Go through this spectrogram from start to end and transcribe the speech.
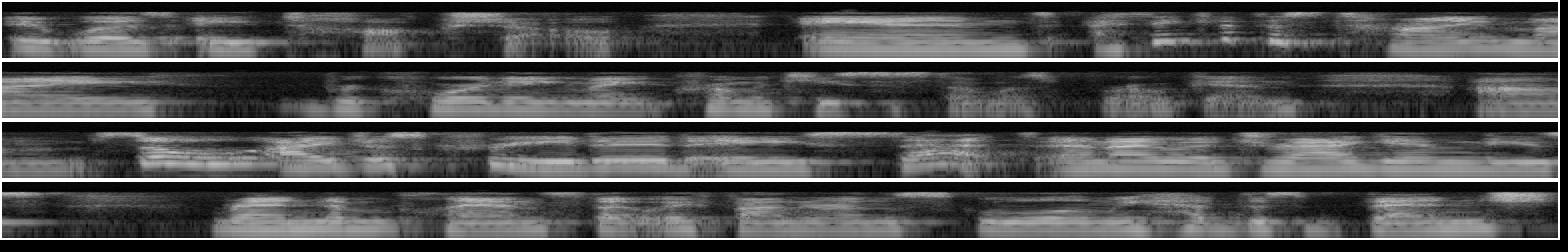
it was a talk show. And i think at this time my recording, my chroma key system was broken. Um, so I just created a set and I would drag in these random plants that we found around the school and we had this bench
